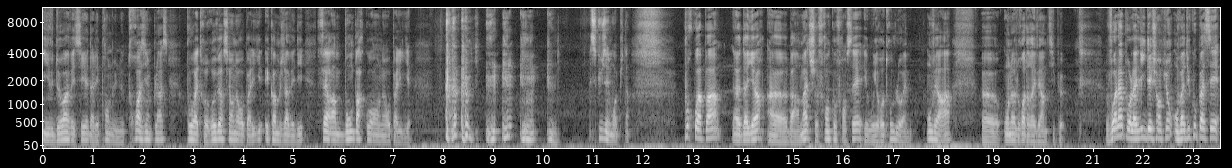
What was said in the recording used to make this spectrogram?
ils doivent essayer d'aller prendre une troisième place pour être reversés en Europa League. Et comme je l'avais dit, faire un bon parcours en Europa League. Excusez-moi, putain. Pourquoi pas, euh, d'ailleurs, euh, bah, un match franco-français et où il retrouve l'OM. On verra. on a le droit de rêver un petit peu. Voilà pour la Ligue des Champions. On va du coup passer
